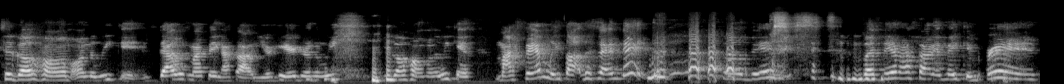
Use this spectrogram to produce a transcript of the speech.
to go home on the weekends. That was my thing. I thought you're here during the week, you go home on the weekends. My family thought the same thing. so then, but then I started making friends,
